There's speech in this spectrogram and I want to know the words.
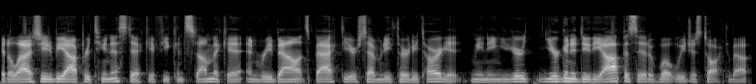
it allows you to be opportunistic if you can stomach it and rebalance back to your 70-30 target meaning you're you're going to do the opposite of what we just talked about.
